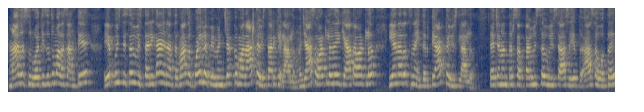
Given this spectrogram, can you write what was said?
माझं सुरुवातीचं तुम्हाला सांगते एकवीस ते सव्वीस तारीख आहे ना तर माझं पहिलं पेमेंट चक्क मला अठ्ठावीस तारखेला आलं. म्हणजे असं वाटलं नाही की आता वाटलं येणारच नाही तर ते अठ्ठावीसला आलं. त्याच्यानंतर सत्तावीस सव्वीस असं येतं असं होतंय.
